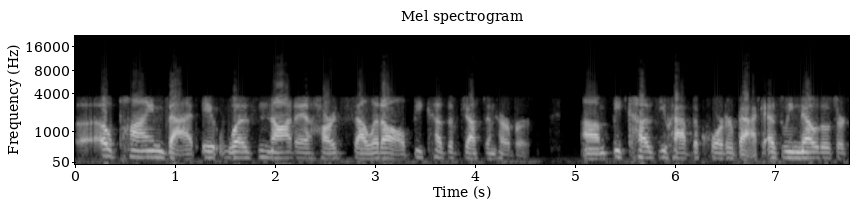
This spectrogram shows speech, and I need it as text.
uh, opined that it was not a hard sell at all because of Justin Herbert. Um, because you have the quarterback. As we know, those are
